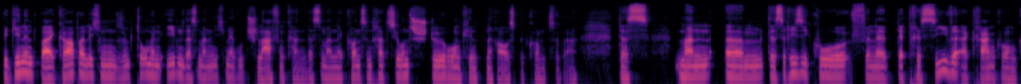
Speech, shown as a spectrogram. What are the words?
Beginnend bei körperlichen Symptomen eben, dass man nicht mehr gut schlafen kann, dass man eine Konzentrationsstörung hinten rausbekommt sogar, dass man ähm, das Risiko für eine depressive Erkrankung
